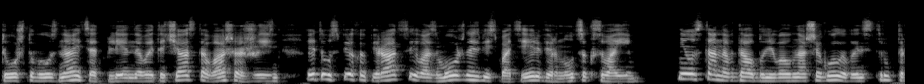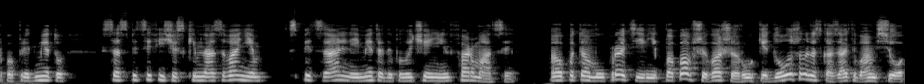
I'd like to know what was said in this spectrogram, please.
То, что вы узнаете от пленного, это часто ваша жизнь. Это успех операции и возможность без потерь вернуться к своим. Неустанно вдалбливал наши головы инструктор по предмету со специфическим названием «Специальные методы получения информации». А потому противник, попавший в ваши руки, должен рассказать вам все,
